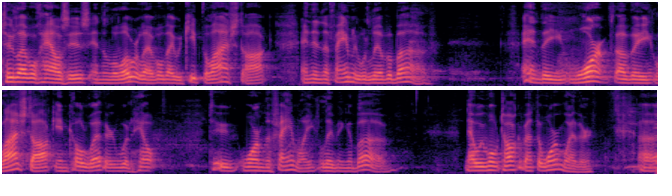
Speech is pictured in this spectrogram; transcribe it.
two level houses, and in the lower level, they would keep the livestock, and then the family would live above. And the warmth of the livestock in cold weather would help to warm the family living above. Now we won't talk about the warm weather, uh,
